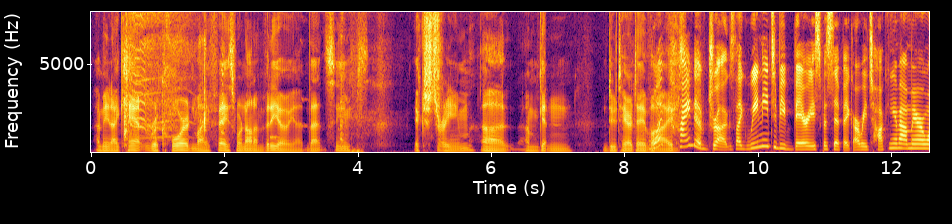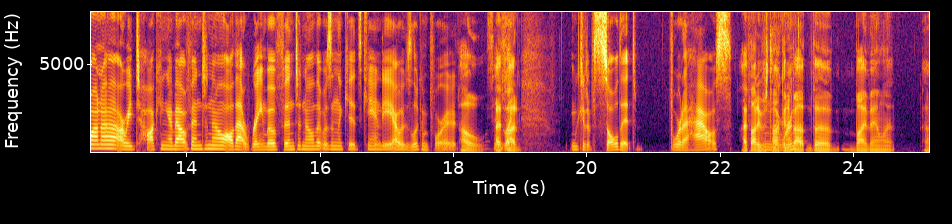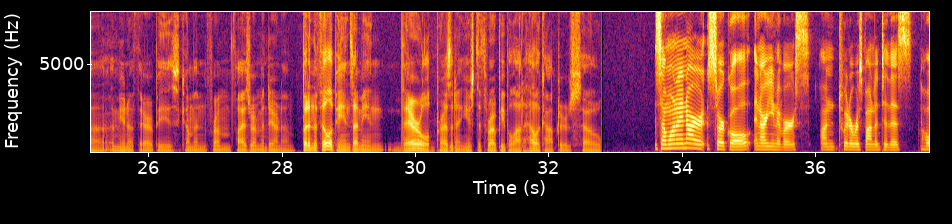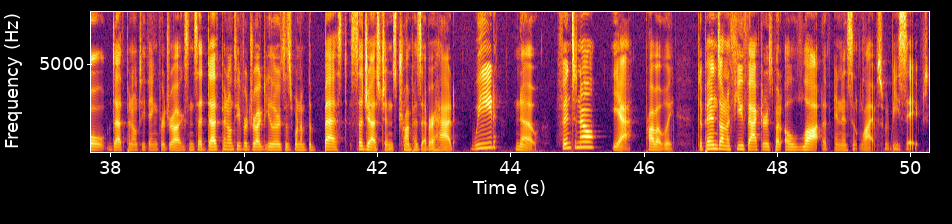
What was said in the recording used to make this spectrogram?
I mean, I can't record my face. We're not on video yet. That seems extreme. Uh, I'm getting Duterte vibes. What kind of drugs? Like, we need to be very specific. Are we talking about marijuana? Are we talking about fentanyl? All that rainbow fentanyl that was in the kids' candy? I was looking for it. oh, I thought like we could have sold it for the house. I thought he was talking about the bivalent uh, immunotherapies coming from Pfizer and Moderna. But in the Philippines, I mean, their old president used to throw people out of helicopters. So Someone in our circle, in our universe, on Twitter responded to this whole death penalty thing for drugs and said death penalty for drug dealers is one of the best suggestions Trump has ever had. Weed? No. Fentanyl? Yeah, probably. Depends on a few factors, but a lot of innocent lives would be saved.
